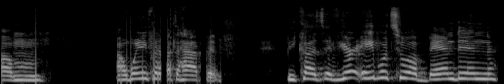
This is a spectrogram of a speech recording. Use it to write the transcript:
Um, I'm waiting for that to happen. Because if you're able to abandon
